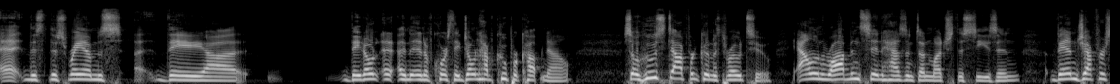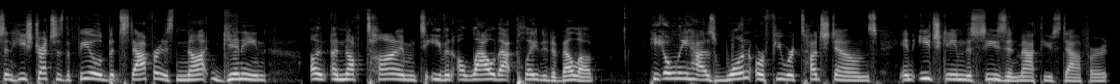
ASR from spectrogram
uh, this this Rams uh, they uh, they don't and, and of course they don't have Cooper Kupp now. So who's Stafford going to throw to? Allen Robinson hasn't done much this season. Van Jefferson he stretches the field, but Stafford is not getting enough time to even allow that play to develop. He only has one or fewer touchdowns in each game this season. Matthew Stafford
